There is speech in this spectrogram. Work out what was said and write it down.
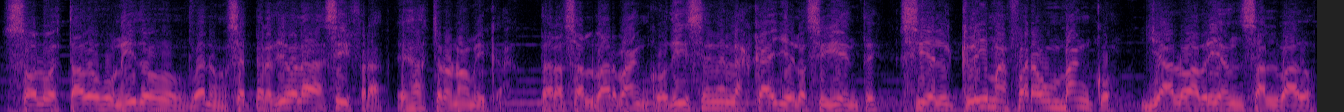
Solo Estados Unidos, bueno, se perdió la cifra, es astronómica, para salvar bancos. Dicen en las calles lo siguiente, si el clima fuera un banco, ya lo habrían salvado.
